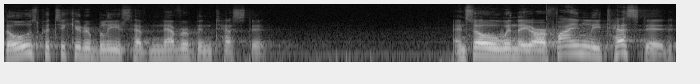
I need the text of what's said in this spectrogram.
those particular beliefs have never been tested. And so when they are finally tested,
